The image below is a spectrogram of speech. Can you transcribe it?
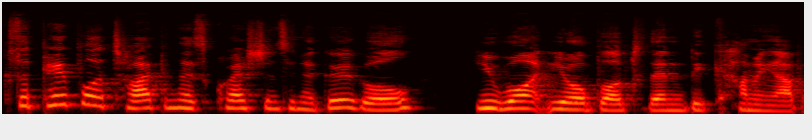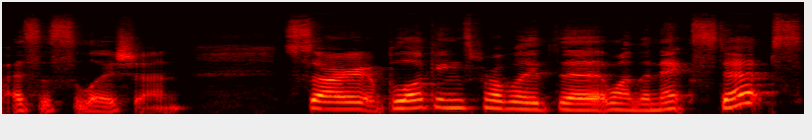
Because if people are typing those questions into Google, you want your blog to then be coming up as a solution. So blogging is probably the one of the next steps.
